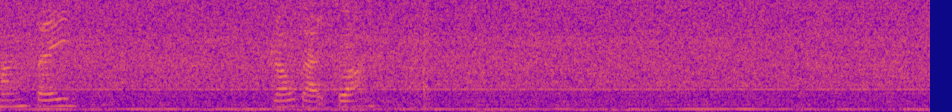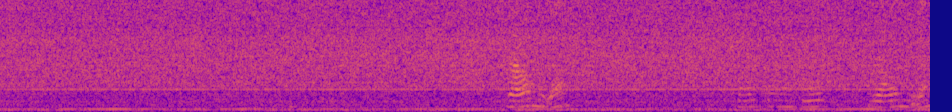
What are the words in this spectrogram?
Măng tây rau cải xoắn rau muống rau con cuốc rau muống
